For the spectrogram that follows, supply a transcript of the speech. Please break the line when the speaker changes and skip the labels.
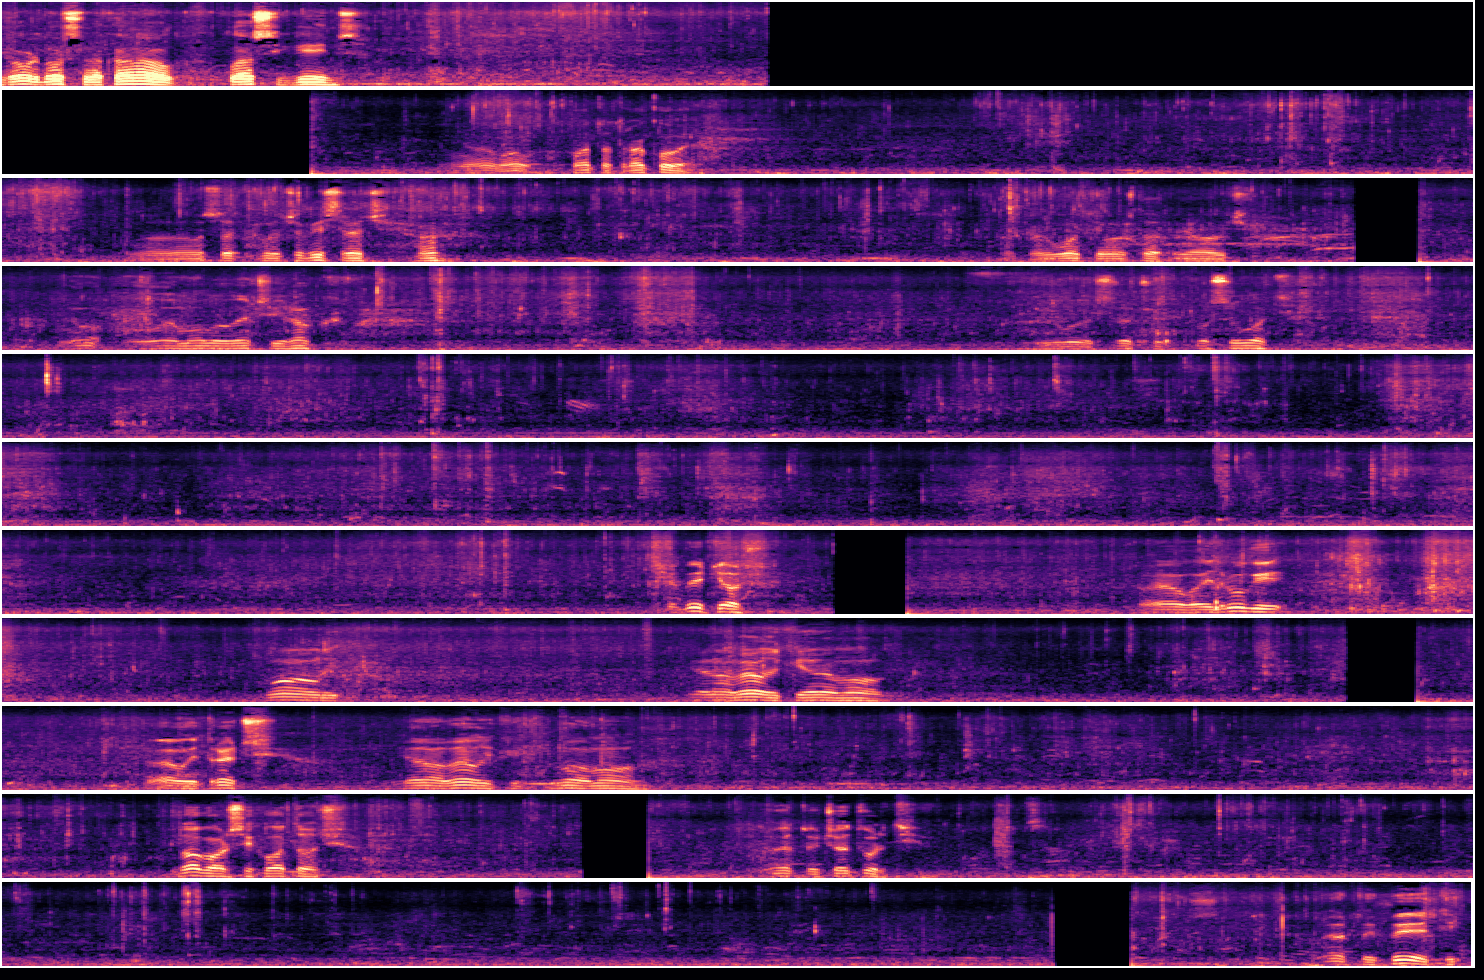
Добрый дождь на канал Classic Games. Вот от раковая. А, лучше бесрать, а? а? Вот ему что я учу. Ovo je već i rok срочно посылать. Шебетеж. Правый другий Mali. Jedan veliki, jedan mali. Evo i treći. Jedan veliki, dva mali. Dobar si hvatač. Eto i četvrti. Eto i peti.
